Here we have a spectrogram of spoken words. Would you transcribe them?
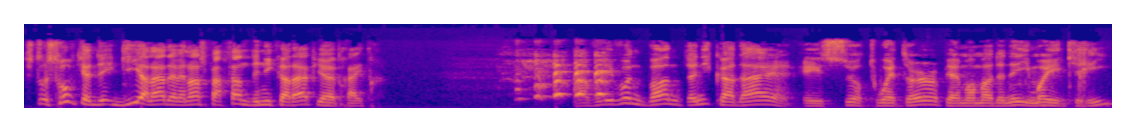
Je, je trouve que de- Guy a l'air d'un mélange parfait entre Denis Coderre et un prêtre. Alors, voulez-vous une bonne? Denis Coderre est sur Twitter, puis à un moment donné, il m'a écrit,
